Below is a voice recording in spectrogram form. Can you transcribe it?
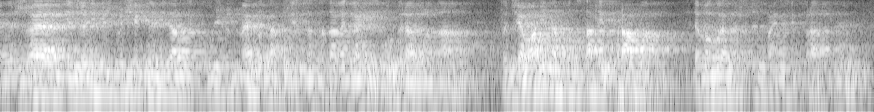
Y, że jeżeli byśmy sięgnęli do artykułu 7, tam gdzie jest zasada legalizmu wyrażona, to działanie na podstawie prawa demokratycznym państwie prawnym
